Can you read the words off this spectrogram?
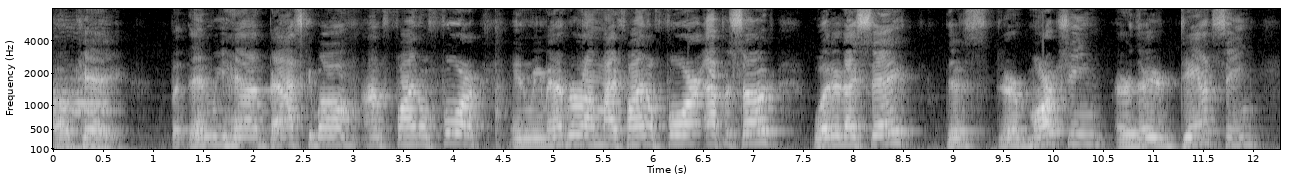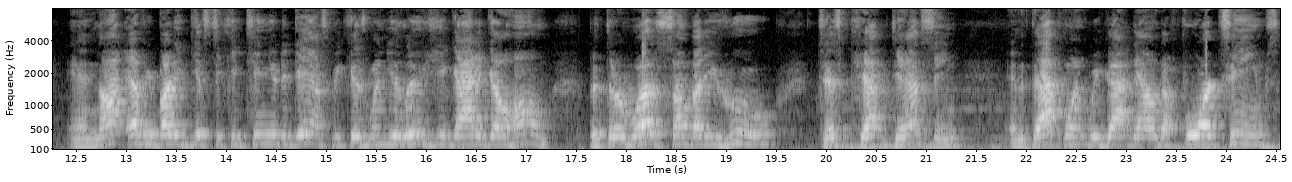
Okay. But then we had basketball on Final Four. And remember on my Final Four episode, what did I say? There's, they're marching or they're dancing And not everybody gets to continue to dance because when you lose, you got to go home. But there was somebody who just kept dancing. And at that point, we got down to four teams,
